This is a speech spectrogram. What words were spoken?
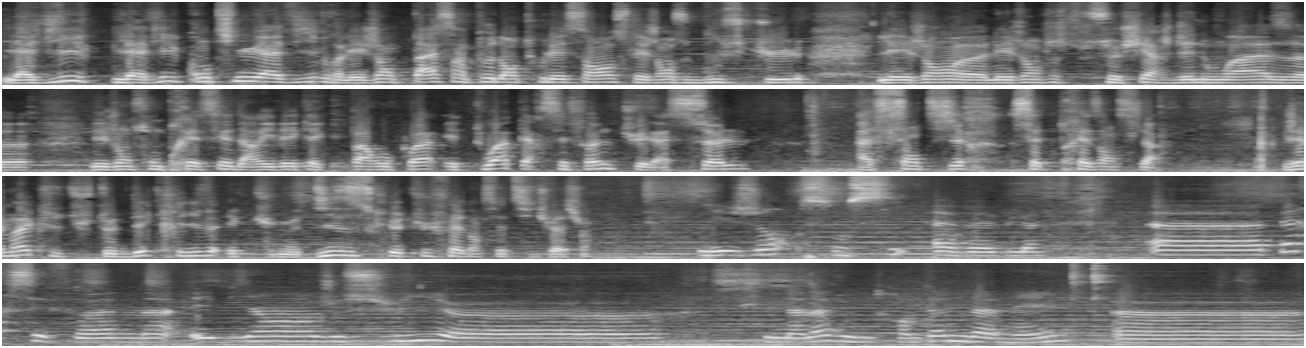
La ville, continue à vivre. Les gens passent un peu dans tous les sens. Les gens se bousculent. Les gens, euh, se cherchent des noises. euh, les gens sont pressés d'arriver quelque part ou quoi. Et toi, Perséphone, tu es la seule à sentir cette présence-là. J'aimerais que tu te décrives et que tu me dises ce que tu fais dans cette situation. Les gens sont si aveugles. Euh, Perséphone, eh bien, je suis, euh, une nana d'une trentaine d'années, euh,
